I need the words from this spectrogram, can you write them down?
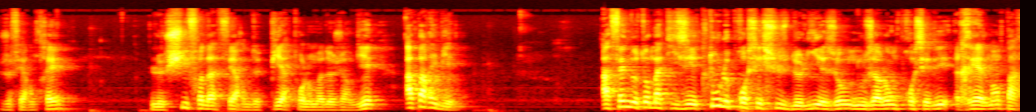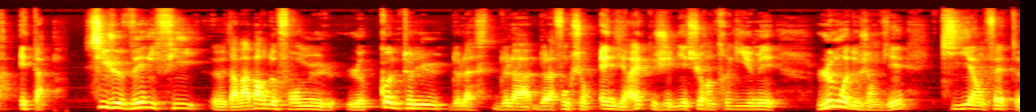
je fais entrer, le chiffre d'affaires de Pierre pour le mois de janvier apparaît bien. Afin d'automatiser tout le processus de liaison, nous allons procéder réellement par étapes. Si je vérifie euh, dans ma barre de formule le contenu de la, fonction indirecte, j'ai bien sûr entre guillemets le mois de janvier, qui est en fait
